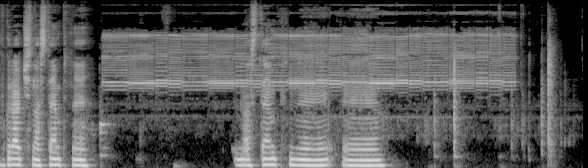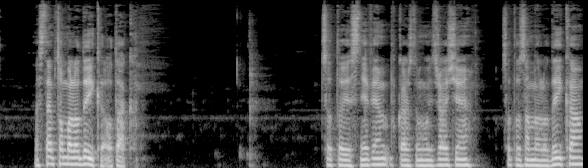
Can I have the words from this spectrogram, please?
wgrać następny, następny, yy, następną melodyjkę, o tak. Co to jest, nie wiem, w każdym razie, co to za melodyjka.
